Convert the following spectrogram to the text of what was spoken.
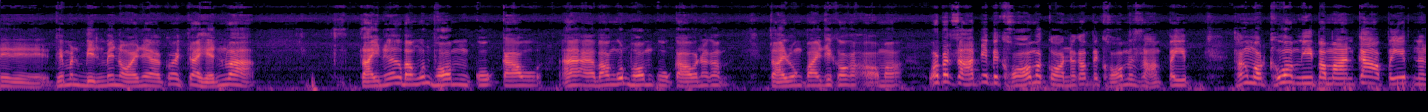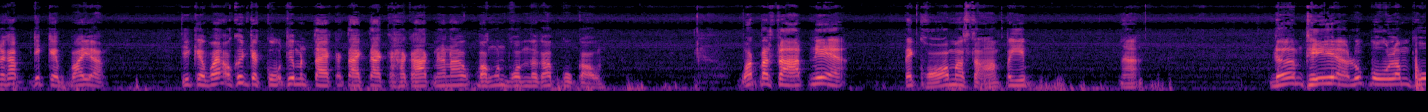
นี่นี่ที่มันบินไปหน่อยเนี่ย ก็จะเห็นว่าใส่เนื้อบางวุ้นพรมกูเก่าอ่าบางวุ้นพรมกูเก่านะครับ ใส่ลงไปที่เขาเอามา วัดประสาทนี่ไปขอมาก่อนนะครับ ไปขอมาสามปีบทั้งหมดเขาว่ามีประมาณเก้าปีบนะครับ ที่เก็บไว้อะที่เก็บไว้เอาขึ้นจากกุที่มันแตกแตกแตกหักหักนะนะบางวุ้นพรมนะครับกูเก่า วัดประสาทเนี่ย ไปขอมาสามปีนะเดิมทีลูกปู่ลำพู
